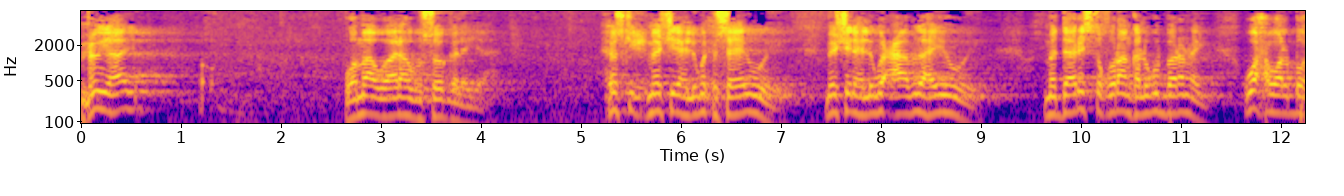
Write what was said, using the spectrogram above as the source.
muxuu yahay? Wamaa waalahu buu soo gelayaa. Xuskii meesha ilahay lagu xusahayo weeye meesha ilahay lagu caabudahayo weeye madaarista qur'aanka lagu baranayo wax walbo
